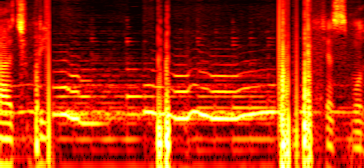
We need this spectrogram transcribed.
Touch, breathe. Just move.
